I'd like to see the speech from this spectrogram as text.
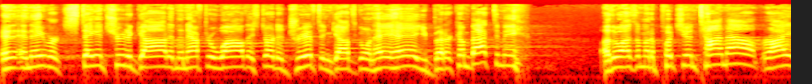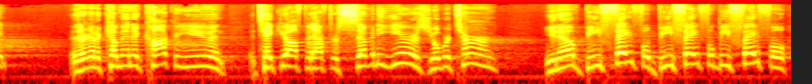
And, and they were staying true to God. And then after a while, they started to drift. And God's going, hey, hey, you better come back to me. Otherwise, I'm going to put you in timeout, right? They're going to come in and conquer you and, and take you off. But after 70 years, you'll return. You know, be faithful, be faithful, be faithful.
